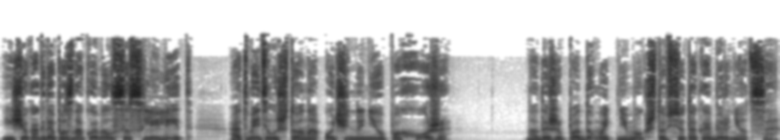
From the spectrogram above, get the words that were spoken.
Еще когда познакомился с Лилит, отметил, что она очень на нее похожа, но даже подумать не мог, что все так обернется.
